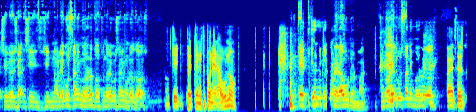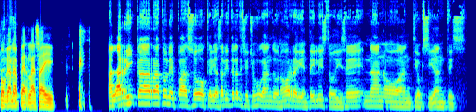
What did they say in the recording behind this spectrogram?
si, no le gusta ninguno de los dos, pues no le gusta ninguno de los dos. Que, pues tiene que poner a uno. ¿Por qué tiene que poner a uno, hermano? Si no le gusta ninguno de los dos. Entonces póngame a Perlas ahí. A Larry cada rato le pasó, quería salir de las 18 jugando, ¿no? Reviente y listo, dice nano antioxidantes.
